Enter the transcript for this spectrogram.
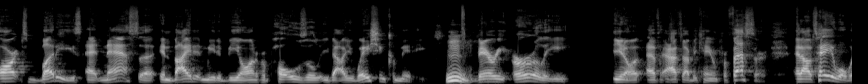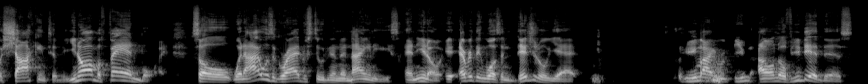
Art's buddies at NASA invited me to be on a proposal evaluation committee Hmm. very early. You know, after I became a professor, and I'll tell you what was shocking to me. You know, I'm a fanboy. So when I was a graduate student in the '90s, and you know, everything wasn't digital yet. You might, you, I don't know if you did this,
